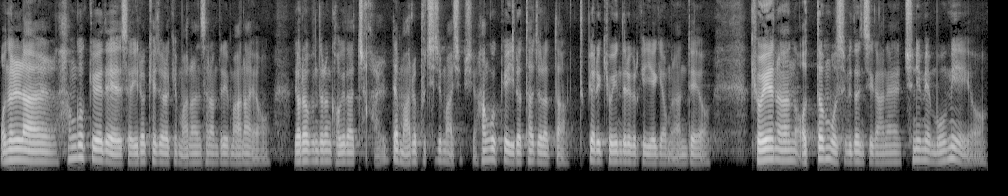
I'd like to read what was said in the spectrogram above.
오늘날 한국 교회에 대해서 이렇게 저렇게 말하는 사람들이 많아요. 여러분들은 거기다 절대 말을 붙이지 마십시오. 한국 교회 이렇다 저렇다. 특별히 교인들이 그렇게 얘기하면 안 돼요. 교회는 어떤 모습이든지 간에 주님의 몸이에요.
